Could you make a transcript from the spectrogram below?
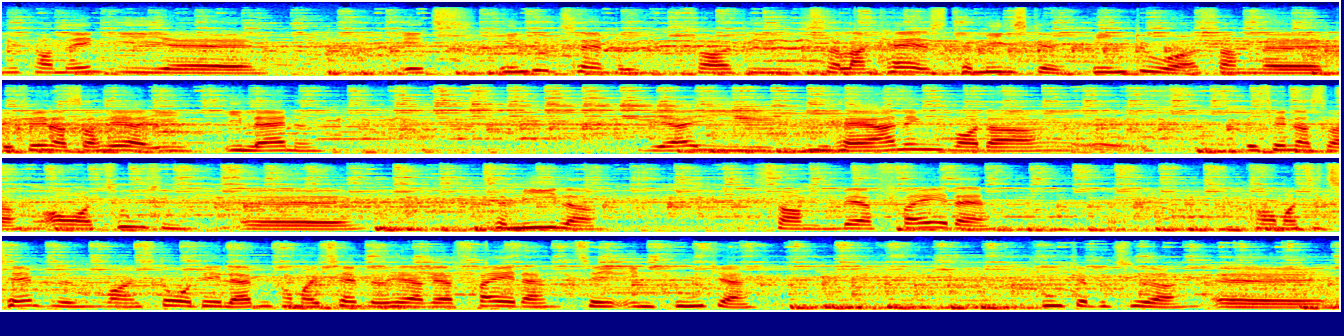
Vi er kommet ind i øh, et hindutempel for de sri lankanske tamilske hinduer, som øh, befinder sig her i, i landet. Vi er i, i Herning, hvor der øh, befinder sig over 1000 øh, tamiler, som hver fredag øh, kommer til templet, hvor en stor del af dem kommer i templet her hver fredag til en puja. Puja betyder øh,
